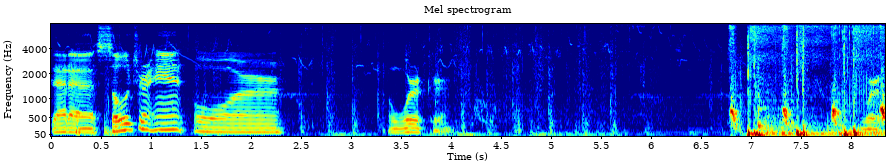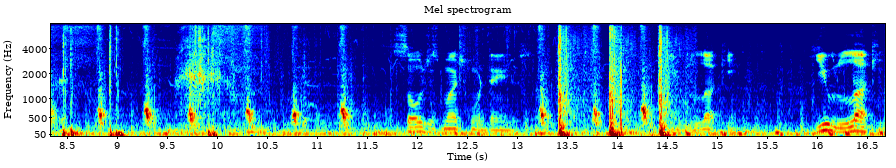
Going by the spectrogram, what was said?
That a soldier ant or a worker? Worker. Soldier's much more dangerous. You lucky. You lucky.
